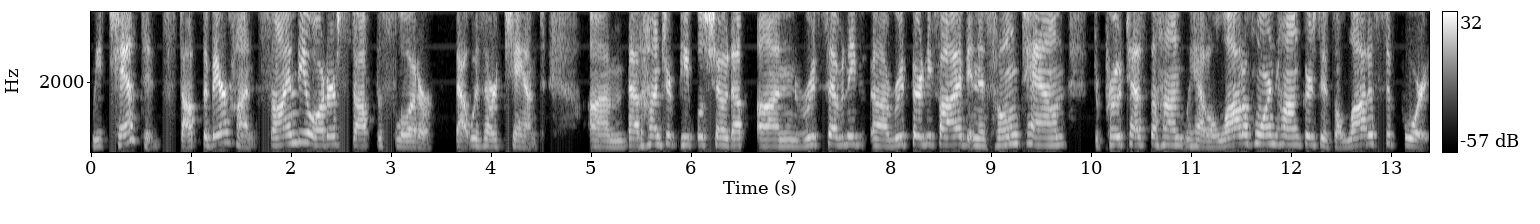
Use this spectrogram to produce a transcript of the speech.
We chanted, "Stop the bear hunt! Sign the order! Stop the slaughter!" That was our chant. Um, about 100 people showed up on Route 70, uh, Route 35 in his hometown to protest the hunt. We had a lot of horn honkers. There's a lot of support.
